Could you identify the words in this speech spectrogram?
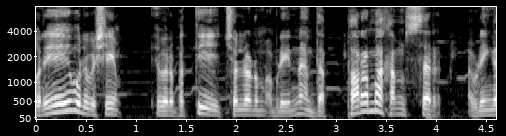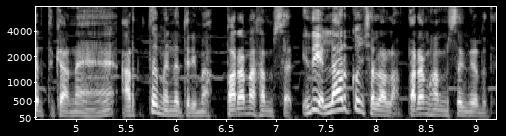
ஒரே ஒரு விஷயம் இவரை பற்றி சொல்லணும் அப்படின்னா இந்த பரமஹம்சர் அப்படிங்கிறதுக்கான அர்த்தம் என்ன தெரியுமா? பரமஹம்சர். இது எல்லாருக்கும் சொல்லலாம் பரமஹம்சங்கிறது.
